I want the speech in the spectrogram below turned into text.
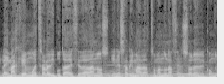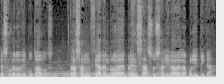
La imagen muestra a la diputada de Ciudadanos, Inés Arrimadas, tomando un ascensor en el Congreso de los Diputados, tras anunciar en rueda de prensa su salida de la política,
